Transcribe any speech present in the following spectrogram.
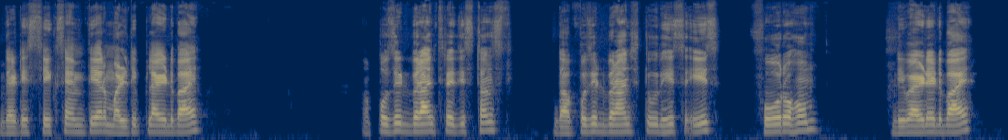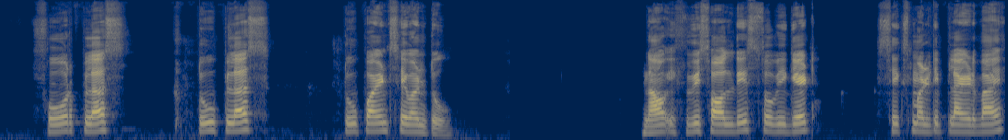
That is 6 ampere multiplied by opposite branch resistance. The opposite branch to this is 4 ohm divided by 4 plus 2 plus 2.72. Now if we solve this so we get 6 multiplied by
